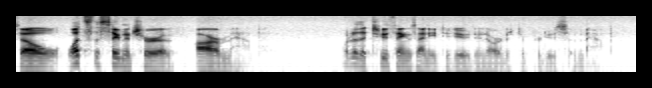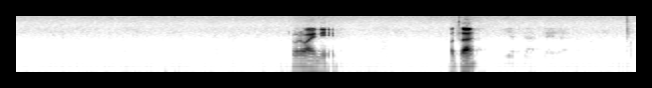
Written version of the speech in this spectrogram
So what's the signature of our map? What are the two things I need to do in order to produce a map? What do I need? What's that? You have to have data in the function.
